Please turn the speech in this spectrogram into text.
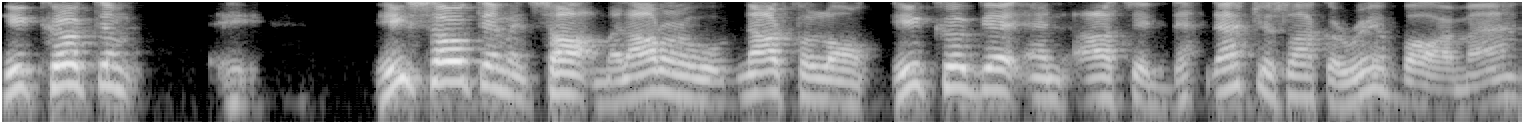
He cooked them. He, he soaked them in something, and I don't know, not for long. He cooked it, and I said, "That's just like a rib bar, man."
